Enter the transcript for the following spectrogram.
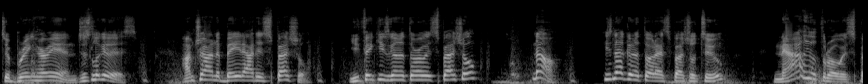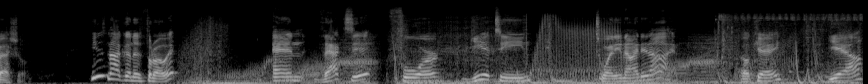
to bring her in. Just look at this. I'm trying to bait out his special. You think he's gonna throw his special? No, he's not gonna throw that special too. Now he'll throw his special. He's not gonna throw it. And that's it for Guillotine 2099. Okay? Yeah.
